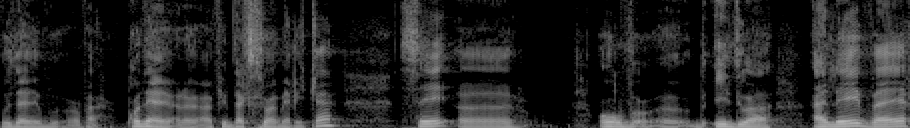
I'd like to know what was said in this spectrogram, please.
vous, enfin, prenez un, film d'action américain, c'est euh, euh, il doit aller vers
